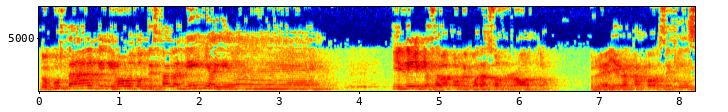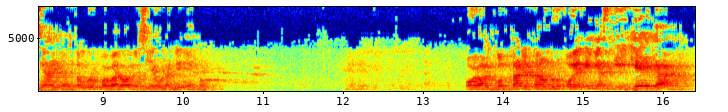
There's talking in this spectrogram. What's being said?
Nos gusta alguien y vamos donde está la niña y. eh, Y el niño se va con el corazón roto. Pero ya llega a 14, 15 años, está un grupo de varones y llega una niña esto. O al contrario, está un grupo de niñas y llega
